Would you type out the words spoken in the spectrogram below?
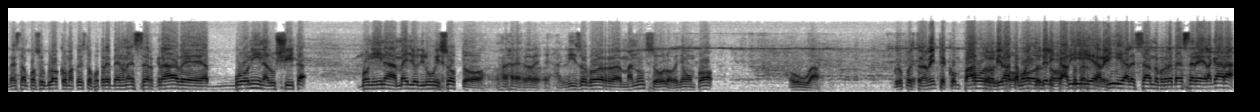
Resta un po' sul blocco ma questo potrebbe non essere grave, a Buonina l'uscita, Bonina meglio di lui sotto, eh, l'Isogor ma non solo, vediamo un po'. Ua. Gruppo estremamente compatto, Molto, virata molto, molto, delicato per via, via Alessandro potrebbe essere la gara.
